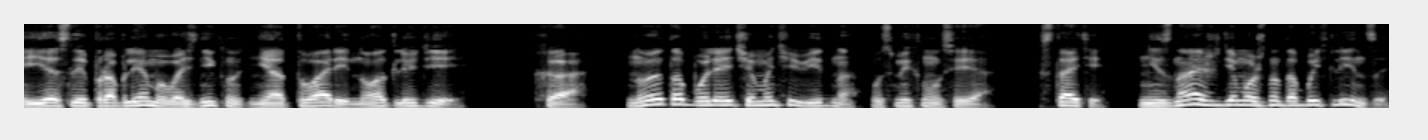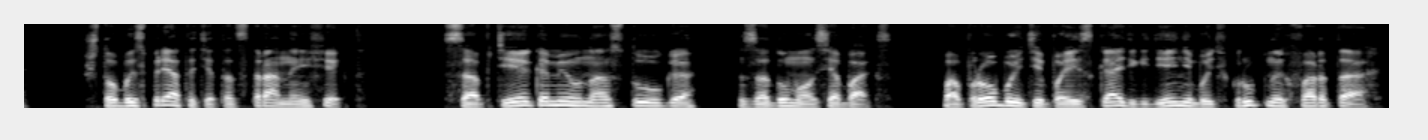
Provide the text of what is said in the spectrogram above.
если проблемы возникнут не от тварей, но от людей. Ха, ну это более чем очевидно, усмехнулся я. Кстати, не знаешь, где можно добыть линзы, чтобы спрятать этот странный эффект? С аптеками у нас туго, задумался Бакс. Попробуйте поискать где-нибудь в крупных фортах.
